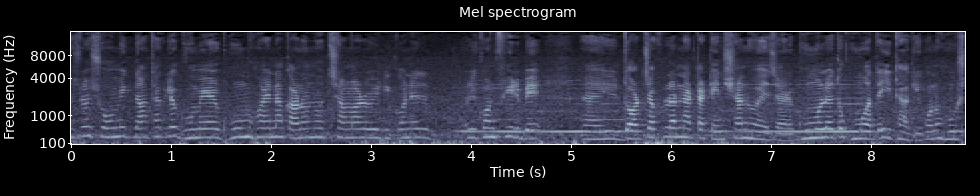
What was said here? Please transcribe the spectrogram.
আসলে সৌমিক না থাকলে ঘুমের ঘুম হয় না। কারণ হচ্ছে আমার ওই রিকনের, রিকন ফিরবে দরজা খোলার না একটা টেনশন হয়ে যায়। ঘুমোলে তো ঘুমাতেই থাকি, কোনো হুঁশ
